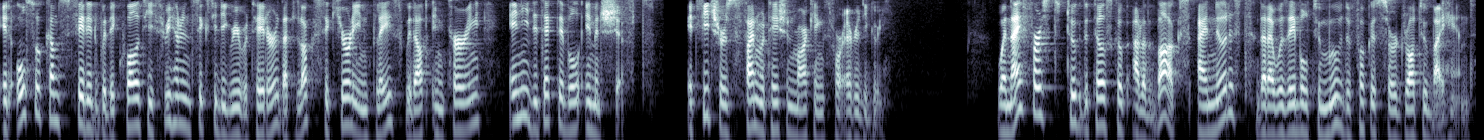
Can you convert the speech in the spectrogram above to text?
It also comes fitted with a quality 360 degree rotator that locks securely in place without incurring any detectable image shift. It features fine rotation markings for every degree. When I first took the telescope out of the box, I noticed that I was able to move the focuser draw tube by hand.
